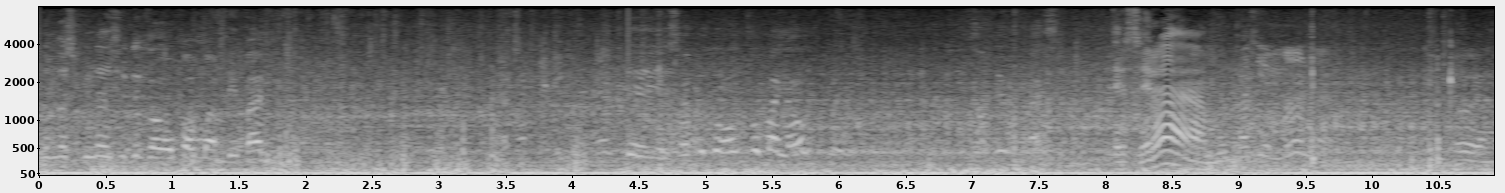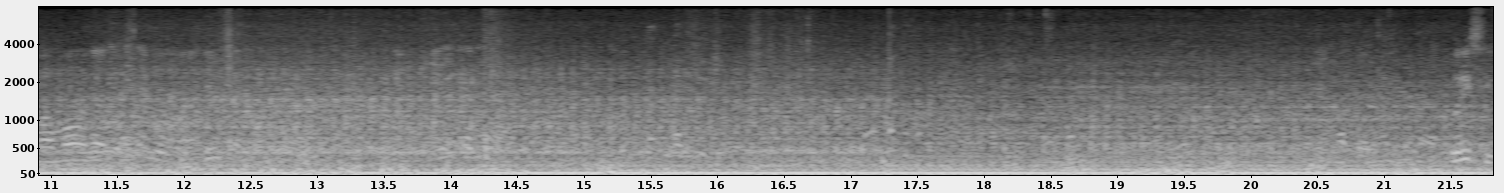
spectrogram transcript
Tunggu sepinan sudah kau pamam depan. ban eh, sampai kau opa mana? Terserah. Mau kasih yang mana? Oh, yang mau mau. Dia puisi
